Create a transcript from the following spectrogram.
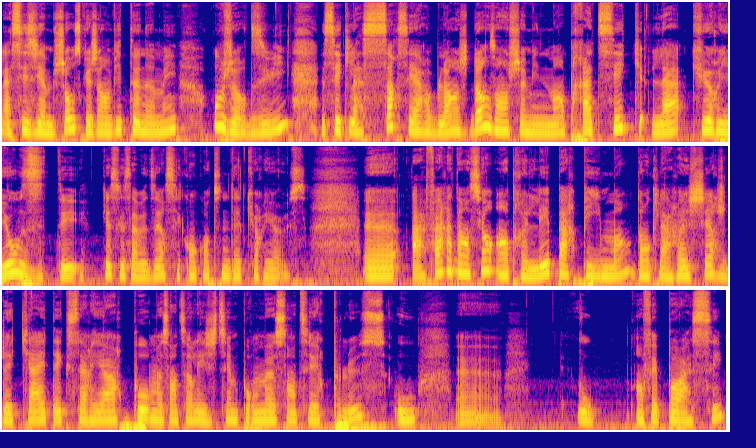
La sixième chose que j'ai envie de te nommer aujourd'hui, c'est que la sorcière blanche, dans son cheminement, pratique la curiosité. Qu'est-ce que ça veut dire? C'est qu'on continue d'être curieuse. Euh, à faire attention entre l'éparpillement, donc la recherche de quêtes extérieures pour me sentir légitime, pour me sentir plus ou, euh, ou en fait pas assez,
